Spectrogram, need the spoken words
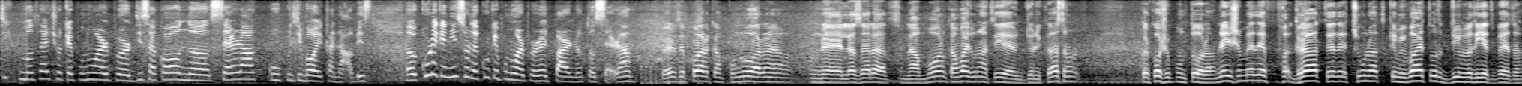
Ti më the që ke punuar për disa kohë në sera ku kultivohej kanabis. Kur e ke nisur dhe kur ke punuar për herë të parë në këto sera? Për herë të parë kam punuar në Lazarat, në Amon, kam vajtur në atje në Gjoni Kastron, kërkoshin punëtora. Ne ishim edhe gratë edhe qunat, kemi vajtur 12 veta.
